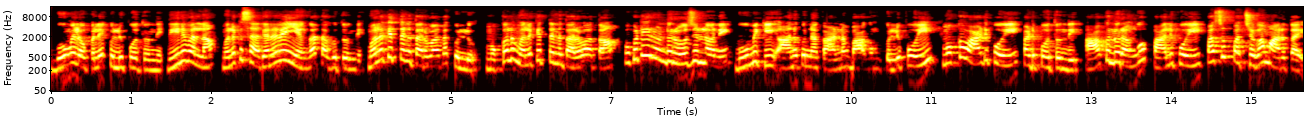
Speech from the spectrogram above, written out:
భూమి లోపలే కుళ్ళిపోతుంది. దీనివల్ల మొలక గణనీయంగా తగ్గుతుంది. మొలకెత్తిన తర్వాత కుళ్ళు. మొక్కలు మొలకెత్తిన తర్వాత ఒకటి రెండు రోజుల్లోనే భూమికి ఆనుకున్న కాండం భాగం కుళ్ళిపోయి మొక్క వాడిపోయి పడిపోతుంది. ఆకులు రంగు పాలిపోయి పసుపు పచ్చగా మారుతాయి.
